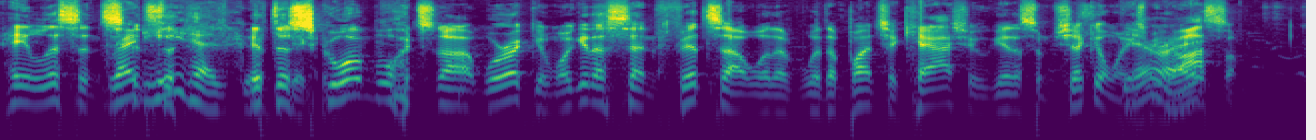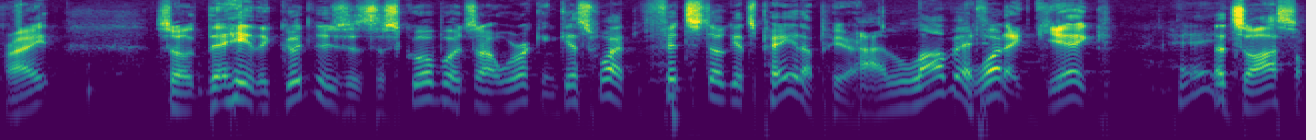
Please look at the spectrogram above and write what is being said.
hey, listen, since Heat the- has if the scoreboard's not working, we're gonna send Fitz out with a with a bunch of cash and get us some chicken wings. Yeah, right. awesome, right? So, the, hey, the good news is the scoreboard's not working. Guess what? Fitz still gets paid up here. I love it. What a gig. Hey. That's awesome.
